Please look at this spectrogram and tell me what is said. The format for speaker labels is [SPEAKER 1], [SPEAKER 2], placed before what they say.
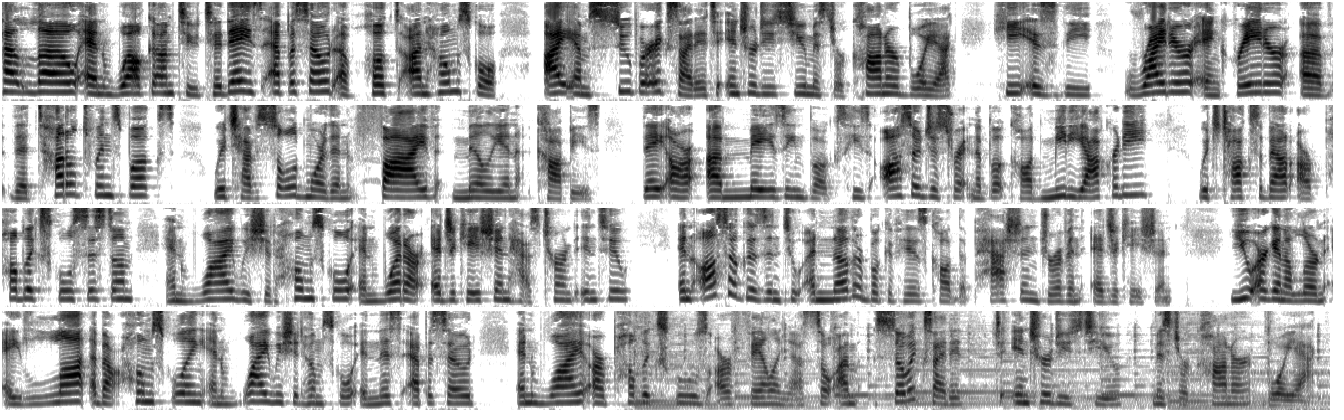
[SPEAKER 1] Hello, and welcome to today's episode of Hooked on Homeschool. I am super excited to introduce to you Mr. Connor Boyack. He is the writer and creator of the Tuttle Twins books, which have sold more than 5 million copies. They are amazing books. He's also just written a book called Mediocrity, which talks about our public school system and why we should homeschool and what our education has turned into, and also goes into another book of his called The Passion Driven Education. You are going to learn a lot about homeschooling and why we should homeschool in this episode and why our public schools are failing us. So I'm so excited to introduce to you Mr. Connor Boyack.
